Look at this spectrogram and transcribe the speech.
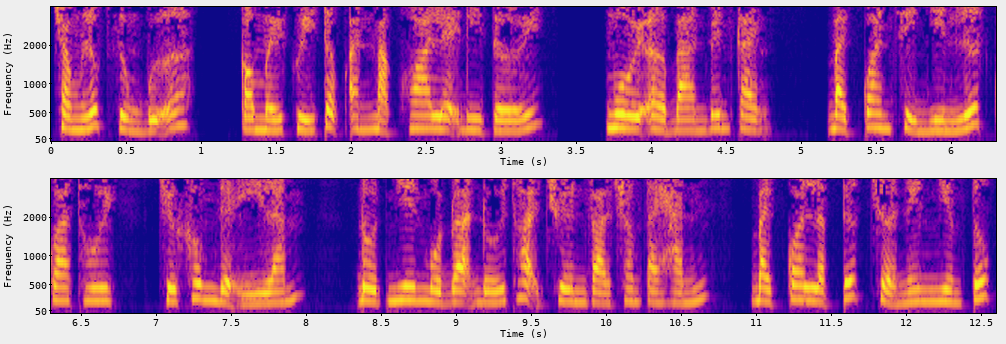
Trong lúc dùng bữa, có mấy quý tộc ăn mặc hoa lệ đi tới, ngồi ở bàn bên cạnh, bạch quan chỉ nhìn lướt qua thôi, chứ không để ý lắm. Đột nhiên một đoạn đối thoại truyền vào trong tay hắn, bạch quan lập tức trở nên nghiêm túc.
